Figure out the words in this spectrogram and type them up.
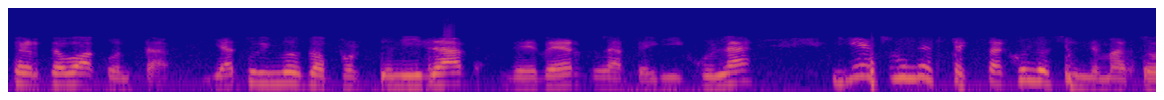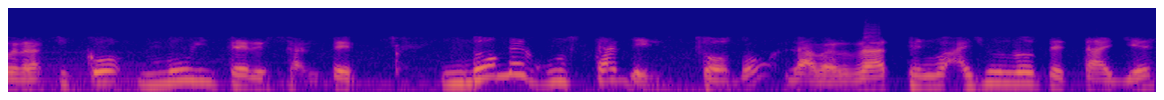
pero te voy a contar. Ya tuvimos la oportunidad de ver la película y es un espectáculo cinematográfico muy interesante. No me gusta del todo, la verdad, tengo hay unos detalles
